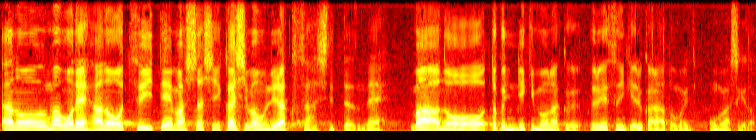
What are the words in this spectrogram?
あの馬もね、あの落ち着いてましたし、返し馬もリラックス走ってたのでね、まああの特に力みもなくレースに行けるかなと思い思いましたけど。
